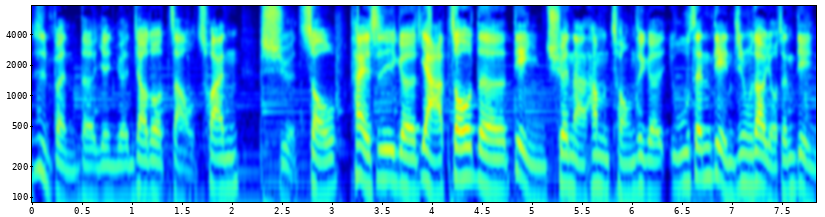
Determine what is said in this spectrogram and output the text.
日本的演员，叫做早川雪洲，他也是一个亚洲的电影圈啊，他们从这个无声电影进入到有声电影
